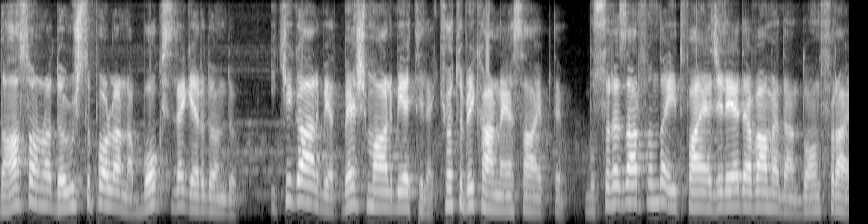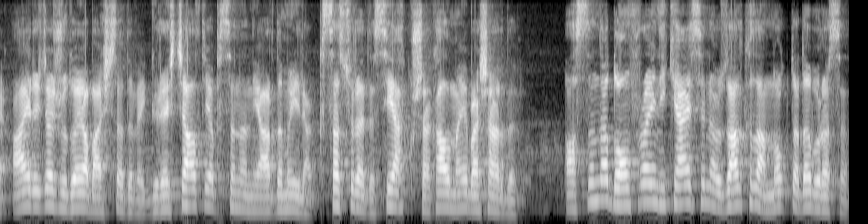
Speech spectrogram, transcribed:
Daha sonra dövüş sporlarına boks ile geri döndü. 2 galibiyet 5 mağlubiyet ile kötü bir karneye sahipti. Bu süre zarfında itfaiyeciliğe devam eden Don Fry ayrıca judoya başladı ve güreşçi altyapısının yardımıyla kısa sürede siyah kuşak almayı başardı. Aslında Don Fry'ın hikayesini özel kılan nokta da burası.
